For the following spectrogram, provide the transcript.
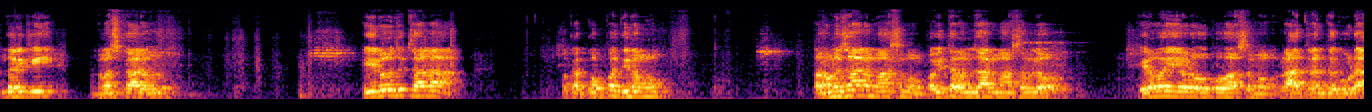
అందరికి నమస్కారములు. రోజు చాలా ఒక గొప్ప దినము. రంజాన్ మాసము పవిత్ర రంజాన్ మాసంలో ఇరవై ఏడో ఉపవాసము రాత్రంతా కూడా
